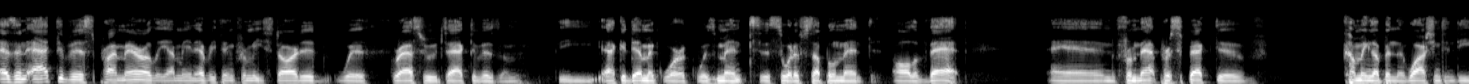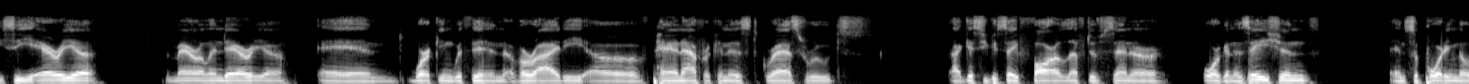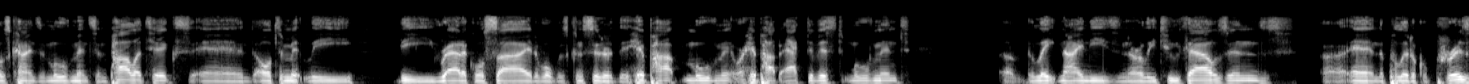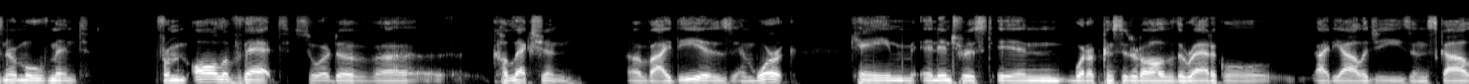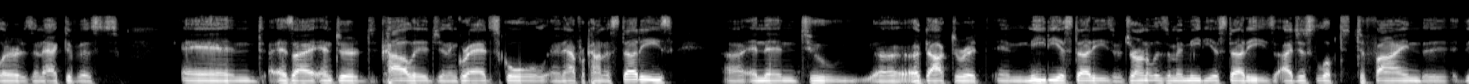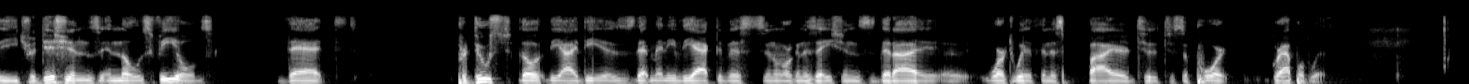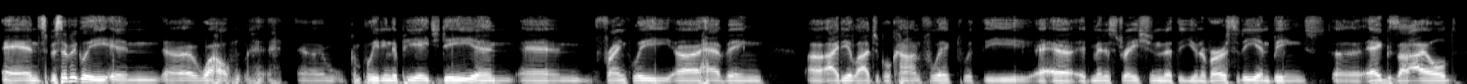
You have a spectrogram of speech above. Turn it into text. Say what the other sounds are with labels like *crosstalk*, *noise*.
As an activist, primarily, I mean, everything for me started with grassroots activism the academic work was meant to sort of supplement all of that. And from that perspective, coming up in the Washington, D.C. area, the Maryland area, and working within a variety of Pan Africanist grassroots, I guess you could say far left of center organizations, and supporting those kinds of movements in politics, and ultimately the radical side of what was considered the hip hop movement or hip hop activist movement of the late 90s and early 2000s, uh, and the political prisoner movement. From all of that sort of uh, collection of ideas and work came an interest in what are considered all of the radical ideologies and scholars and activists and as I entered college and then grad school in Africana Studies, uh, and then to uh, a doctorate in media studies or journalism and media studies. I just looked to find the, the traditions in those fields that produced the, the ideas that many of the activists and organizations that I uh, worked with and aspired to, to support grappled with. And specifically, in uh, while *laughs* uh, completing the PhD and and frankly uh, having uh, ideological conflict with the administration at the university and being exiled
